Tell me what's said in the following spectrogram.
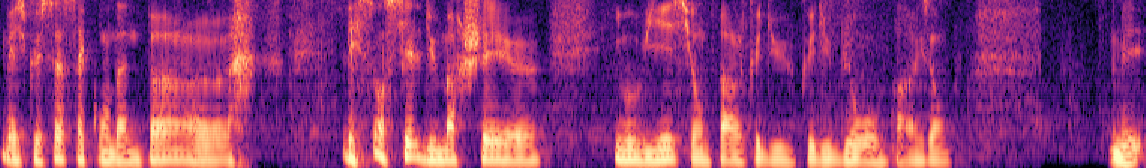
Mais est-ce que ça, ça condamne pas l'essentiel du marché immobilier si on parle que du, que du bureau, par exemple? Mais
